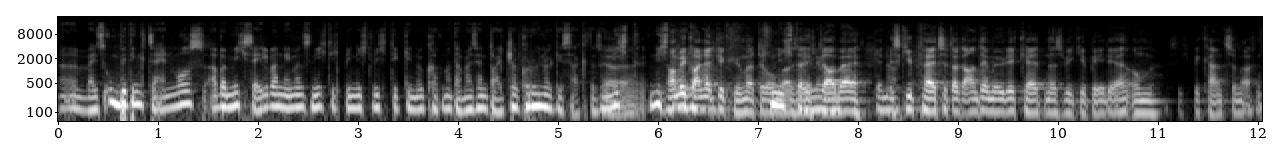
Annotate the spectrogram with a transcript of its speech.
äh, weil es unbedingt sein muss, aber mich selber nehmen es nicht. Ich bin nicht wichtig genug, hat man damals ein deutscher Grüner gesagt. Also nicht, ja, nicht. Haben wir gar nicht gekümmert drum. Also ich glaube, genau. es gibt heutzutage andere Möglichkeiten als Wikipedia, um sich bekannt zu machen.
